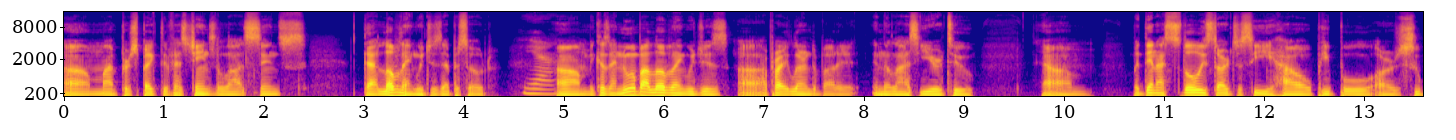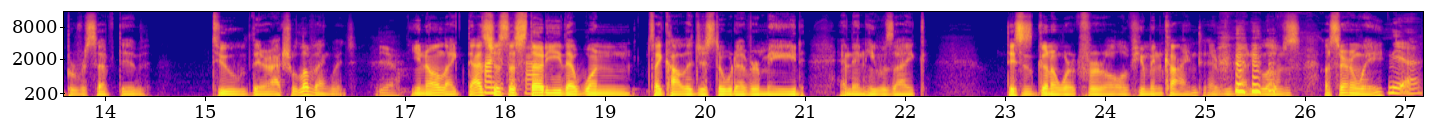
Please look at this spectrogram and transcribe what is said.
um, my perspective has changed a lot since that love languages episode. Yeah. Um, because I knew about love languages, uh, I probably learned about it in the last year or two. Um, but then I slowly started to see how people are super receptive to their actual love language. yeah You know, like that's just a study that one psychologist or whatever made, and then he was like, "This is gonna work for all of humankind. Everybody loves a certain way." yeah.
